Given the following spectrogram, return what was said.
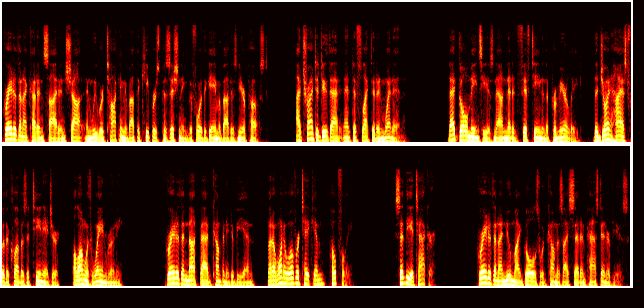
Greater than I cut inside and shot, and we were talking about the keeper's positioning before the game about his near post. I tried to do that and it deflected and went in. That goal means he has now netted 15 in the Premier League, the joint highest for the club as a teenager, along with Wayne Rooney. Greater than not bad company to be in, but I want to overtake him, hopefully. Said the attacker. Greater than I knew my goals would come as I said in past interviews.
